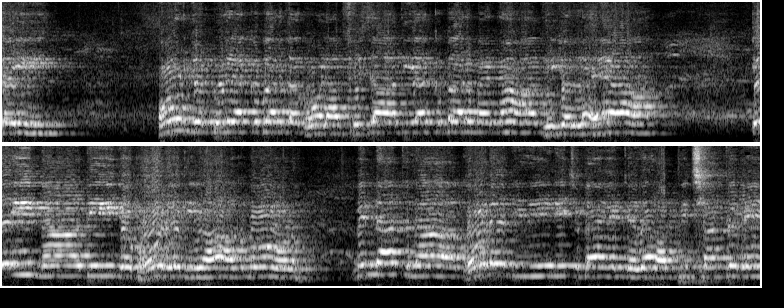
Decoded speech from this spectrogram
گئی ہون جو ٹر اکبر دا گھوڑا فضا دی اکبر میں نا دی جو لہیا ایری نا دی جو گھوڑے دی آگ موڑ منت لا گھوڑے دی نیچ بے کے ذرا پیچھا کرے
